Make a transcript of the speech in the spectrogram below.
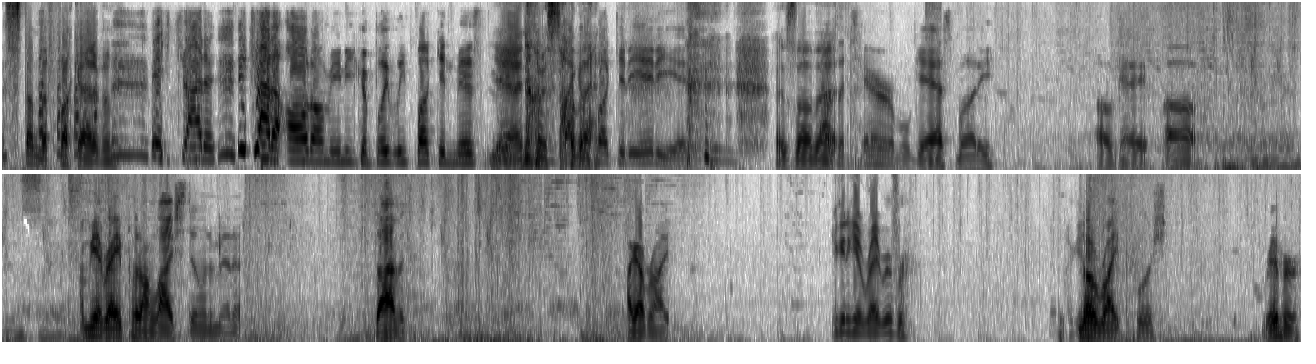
Stunned the fuck out of him. he tried to he tried to alt on me and he completely fucking missed me. Yeah, I know, I saw like that. a fucking idiot. I saw that that. was a terrible gas, buddy. Okay, uh, Enemy has been slain. I'm getting ready to put on life steal in a minute. So I have it. I got right. You're gonna get right river? Okay. No right push. River.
